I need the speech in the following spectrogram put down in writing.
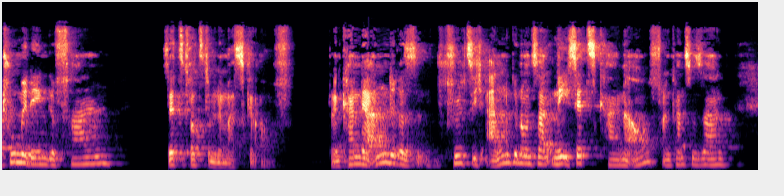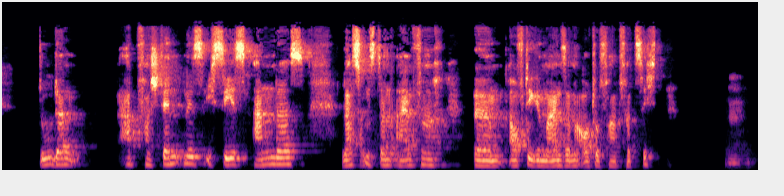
tu mir den Gefallen, setz trotzdem eine Maske auf. Dann kann der andere, fühlt sich angenommen und sagt, nee, ich setze keine auf. Dann kannst du sagen, du, dann hab Verständnis, ich sehe es anders, lass uns dann einfach ähm, auf die gemeinsame Autofahrt verzichten. Mhm.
